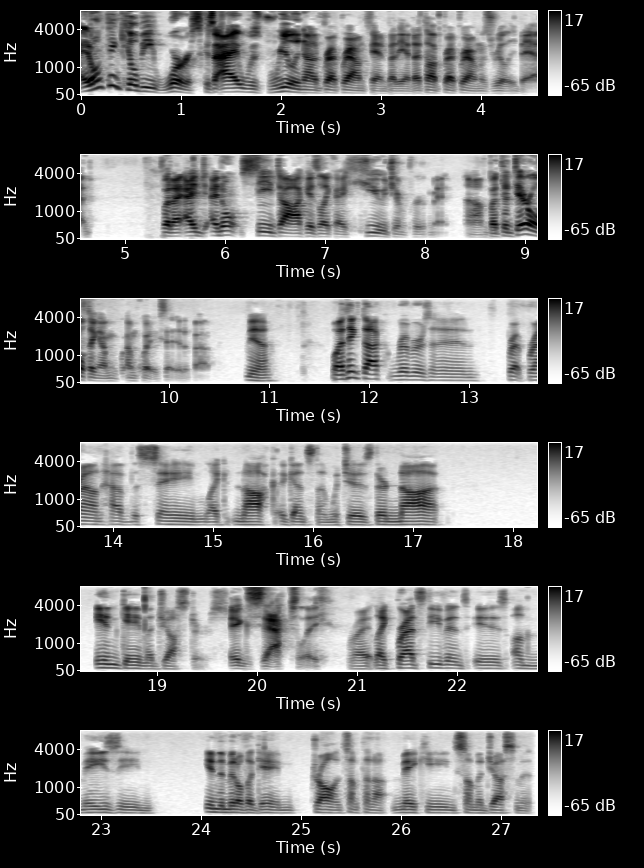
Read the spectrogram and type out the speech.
I don't think he'll be worse because I was really not a Brett Brown fan by the end. I thought Brett Brown was really bad, but I, I, I don't see Doc as like a huge improvement. Um, but the Daryl thing, I'm I'm quite excited about. Yeah. Well, I think Doc Rivers and Brett Brown have the same like knock against them, which is they're not in-game adjusters, Exactly. right? Like Brad Stevens is amazing in the middle of a game, drawing something up, making some adjustment.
